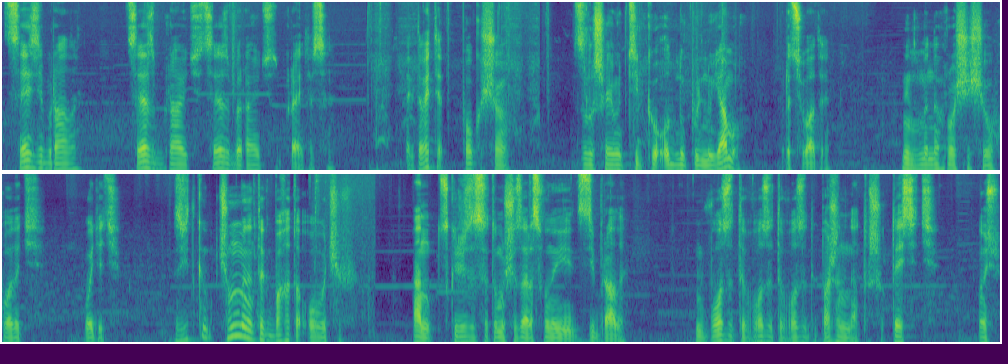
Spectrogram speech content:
Це зібрали. Це збирають, це збирають, збирайте все. Так, давайте поки що залишаємо тільки одну пильну яму працювати. Він в мене гроші ще уходять. Ходять. Звідки? Чому в мене так багато овочів? А, ну, скоріш за все, тому що зараз вони зібрали. Возити, возити, возити, бажаний натушок. 10. Ось,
